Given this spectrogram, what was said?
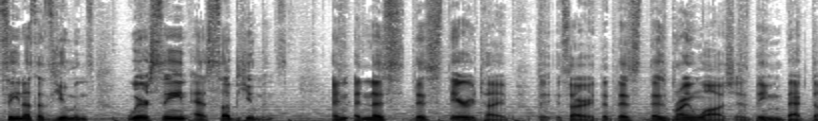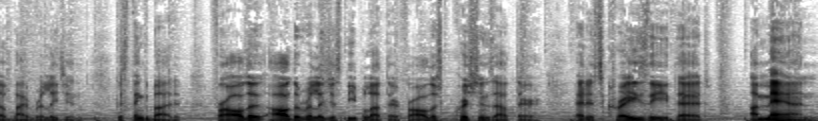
seeing us as humans, we're seen as subhumans. and and this this stereotype, eh, eh, sorry, that this this brainwash is being backed up by religion. Because think about it, for all the all the religious people out there, for all the Christians out there, and it's crazy that a man,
